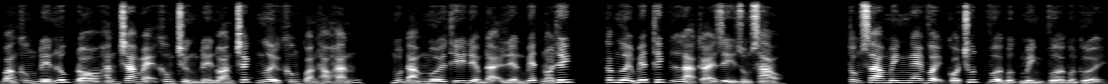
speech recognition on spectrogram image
bằng không đến lúc đó hắn cha mẹ không chừng đến đoán trách ngươi không quản hảo hắn, một đám mới thi điểm đại liền biết nói thích, các ngươi biết thích là cái gì dùng sao. Tống Sa Minh nghe vậy có chút vừa bực mình vừa buồn cười,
